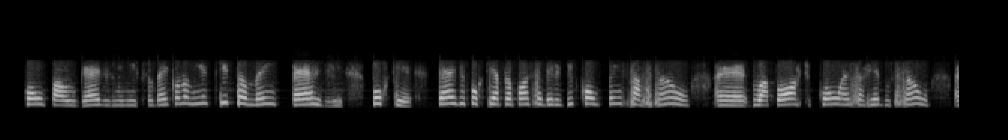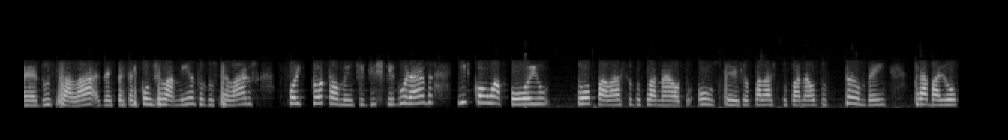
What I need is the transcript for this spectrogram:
com o Paulo Guedes, ministro da Economia, que também perde. Por quê? Perde porque a proposta dele de compensação é, do aporte com essa redução é, do salário, esse congelamento dos salários foi totalmente desfigurada e com o apoio do Palácio do Planalto, ou seja, o Palácio do Planalto também trabalhou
